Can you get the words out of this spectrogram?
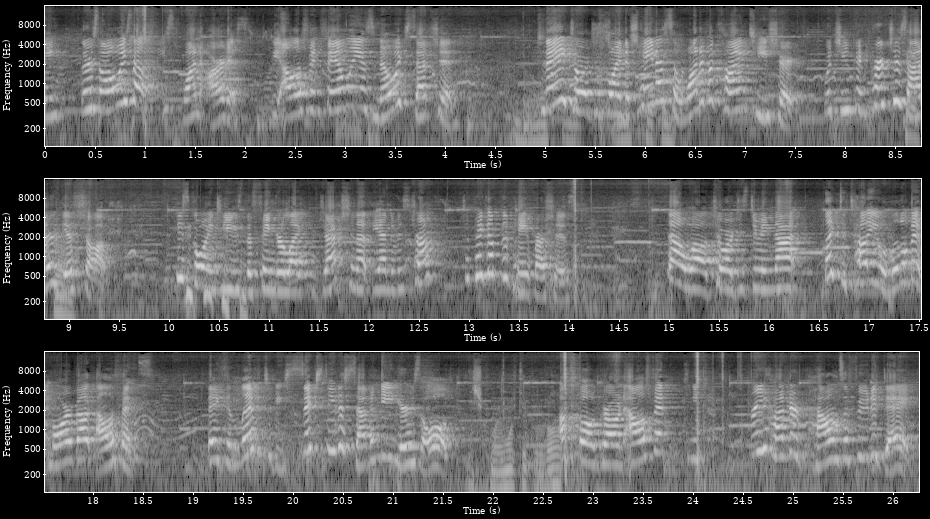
Family, there's always at least one artist. The elephant family is no exception. Today, George is going to paint us a one-of-a-kind t-shirt, which you can purchase at our gift shop. He's going to use the finger-like projection at the end of his trunk to pick up the paintbrushes. Now, while George is doing that, I'd like to tell you a little bit more about elephants. They can live to be 60 to 70 years old. A full-grown elephant can eat 300 pounds of food a day.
